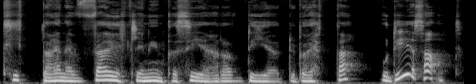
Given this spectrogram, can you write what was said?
tittaren är verkligen intresserad av det du berättar. Och det är sant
